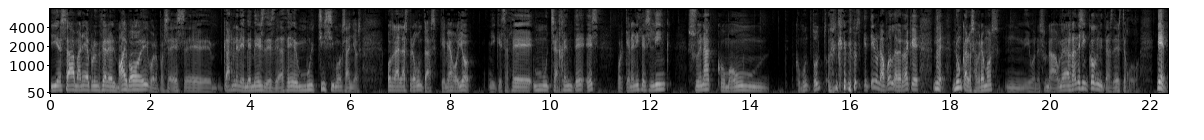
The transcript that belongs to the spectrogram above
y esa manera de pronunciar el My Boy, bueno, pues es eh, carne de memes desde hace muchísimos años. Otra de las preguntas que me hago yo y que se hace mucha gente es ¿por qué narices Link suena como un como un tonto, que, tiene una voz, la verdad que no sé, nunca lo sabremos mm, y bueno, es una, una de las grandes incógnitas de este juego. Bien,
